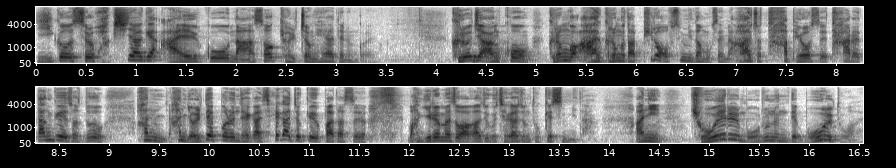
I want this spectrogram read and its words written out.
이것을 확실하게 알고 나서 결정해야 되는 거예요. 그러지 않고 그런 거 아 그런 거 다 필요 없습니다 목사님. 아 저 다 배웠어요. 다 알아요. 딴 교회에서도 한 한 열대 번은 제가 세가족 교육 받았어요. 막 이러면서 와가지고 제가 좀 돕겠습니다. 아니 교회를 모르는데 뭘 도와요?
